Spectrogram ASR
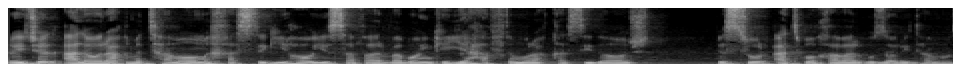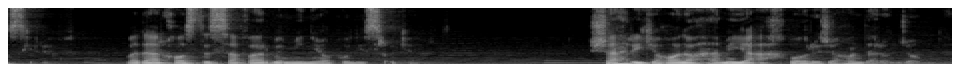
ریچل علا رقم تمام خستگی های سفر و با اینکه یه هفته مرخصی داشت به سرعت با خبرگزاری تماس گرفت و درخواست سفر به مینیاپولیس را کرد. شهری که حالا همه اخبار جهان در آنجا بود.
